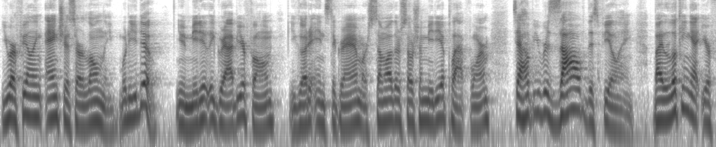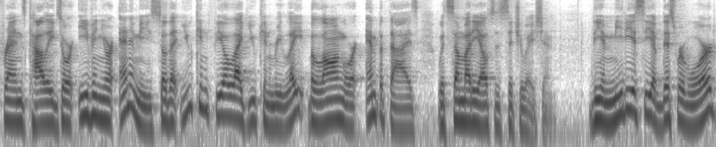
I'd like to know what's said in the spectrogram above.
You are feeling anxious or lonely. What do you do? You immediately grab your phone, you go to Instagram or some other social media platform to help you resolve this feeling by looking at your friends, colleagues, or even your enemies so that you can feel like you can relate, belong, or empathize with somebody else's situation. The immediacy of this reward,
